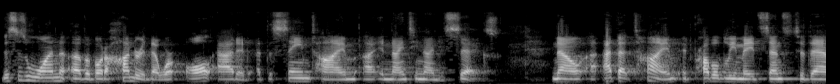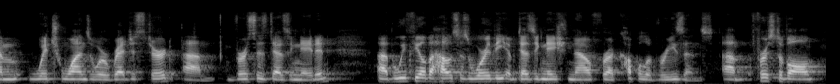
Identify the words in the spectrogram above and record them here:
this is one of about 100 that were all added at the same time uh, in 1996. Now, at that time, it probably made sense to them which ones were registered um, versus designated. Uh, but we feel the house is worthy of designation now for a couple of reasons. Um, first of all,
